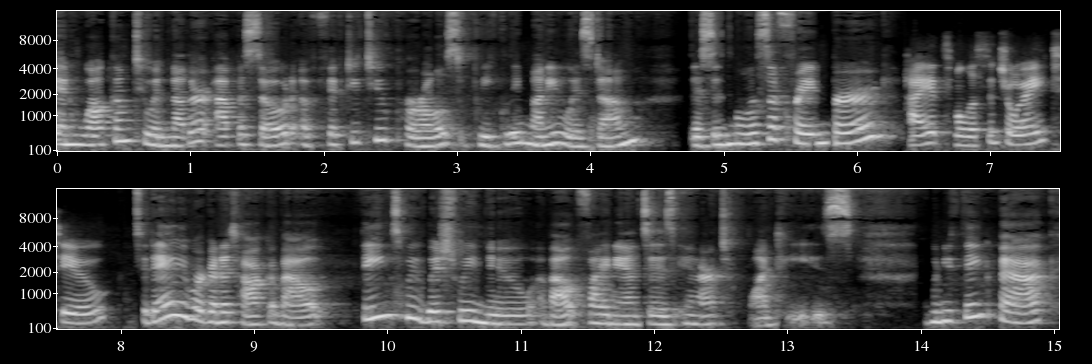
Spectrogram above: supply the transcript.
and welcome to another episode of 52 Pearls Weekly Money Wisdom. This is Melissa Friedenberg. Hi, it's Melissa Joy, too. Today, we're going to talk about things we wish we knew about finances in our 20s. When you think back,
